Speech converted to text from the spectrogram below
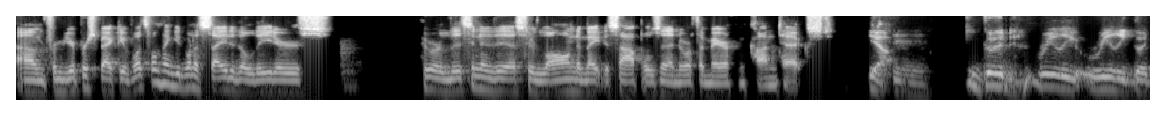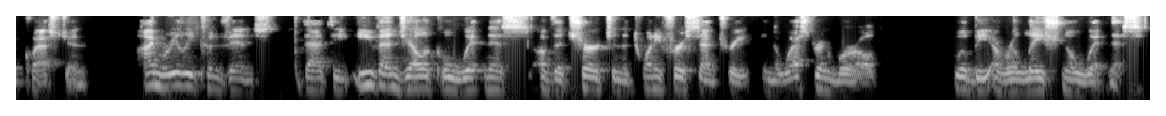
um, from your perspective, what's one thing you'd want to say to the leaders who are listening to this, who long to make disciples in a North American context? Yeah. Mm-hmm. Good, really, really good question. I'm really convinced that the evangelical witness of the church in the 21st century in the Western world will be a relational witness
